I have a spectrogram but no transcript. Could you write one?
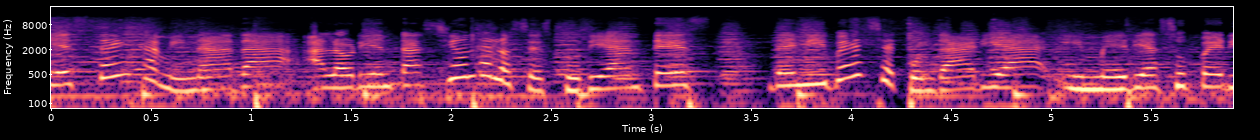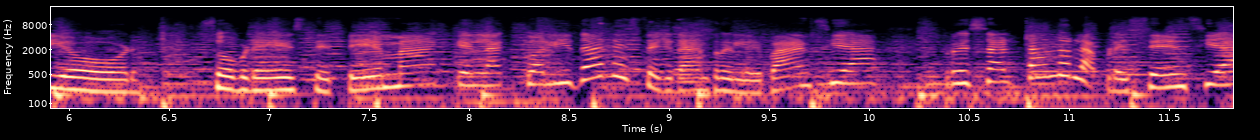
y está encaminada a la orientación de los estudiantes de nivel secundaria y media superior sobre este tema que en la actualidad es de gran relevancia, resaltando la presencia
